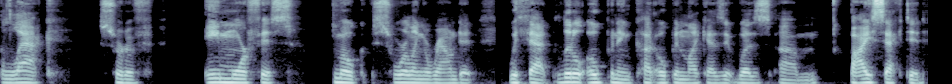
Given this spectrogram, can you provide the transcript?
black, sort of amorphous smoke swirling around it with that little opening cut open like as it was um, bisected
